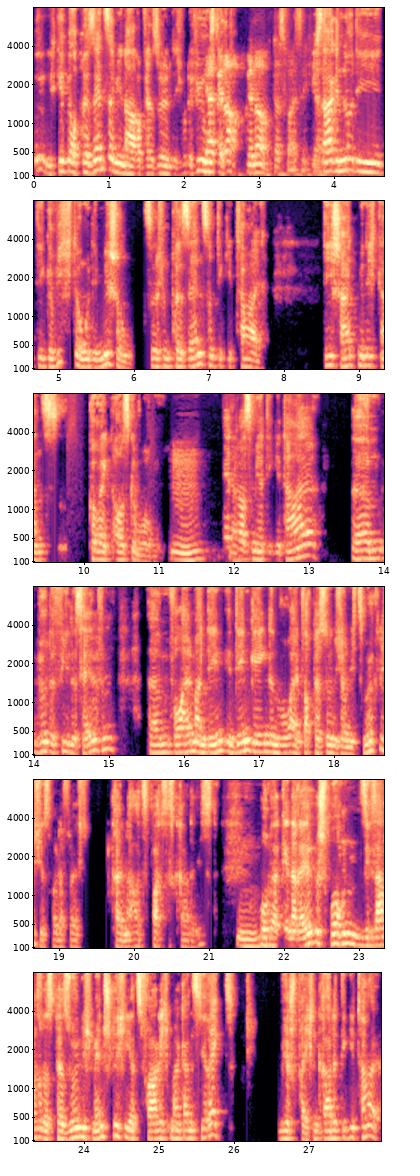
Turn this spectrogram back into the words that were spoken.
Ich gebe auch Präsenzseminare persönlich, die Führungskräfte. Ja, genau, genau, das weiß ich. Ich ja. sage nur, die, die Gewichtung und die Mischung zwischen Präsenz und digital, die scheint mir nicht ganz korrekt ausgewogen. Mhm. Etwas mehr digital ähm, würde vieles helfen. Ähm, vor allem an den, in den Gegenden, wo einfach persönlich auch nichts möglich ist, weil da vielleicht keine Arztpraxis gerade ist. Mhm. Oder generell gesprochen, Sie sagen so das persönlich-menschliche, jetzt frage ich mal ganz direkt. Wir sprechen gerade digital.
